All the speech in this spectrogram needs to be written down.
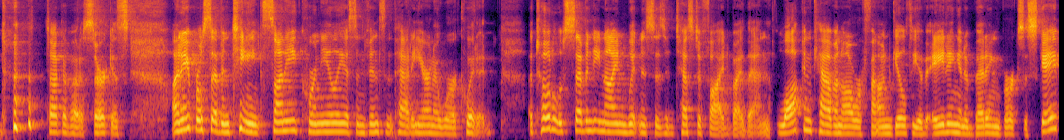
Talk about a circus. On April 17th, Sonny, Cornelius, and Vincent Patierno were acquitted. A total of 79 witnesses had testified by then. Locke and Kavanaugh were found guilty of aiding and abetting Burke's escape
